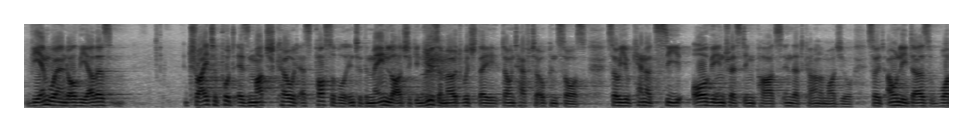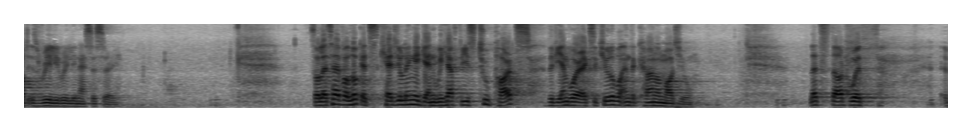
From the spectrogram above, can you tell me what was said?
VMware and all the others try to put as much code as possible into the main logic in user mode, which they don't have to open source. So you cannot see all the interesting parts in that kernel module. So it only does what is really, really necessary. So let's have a look at scheduling again. We have these two parts, the VMware executable and the kernel module. Let's start with a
